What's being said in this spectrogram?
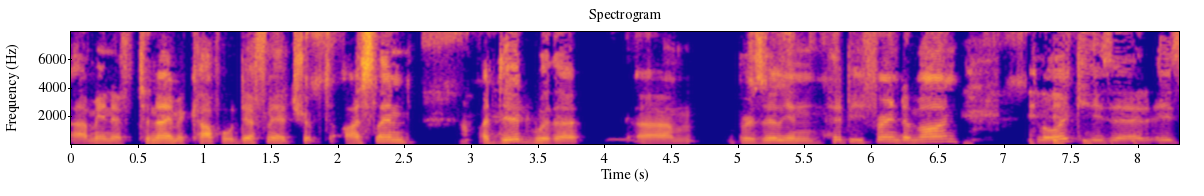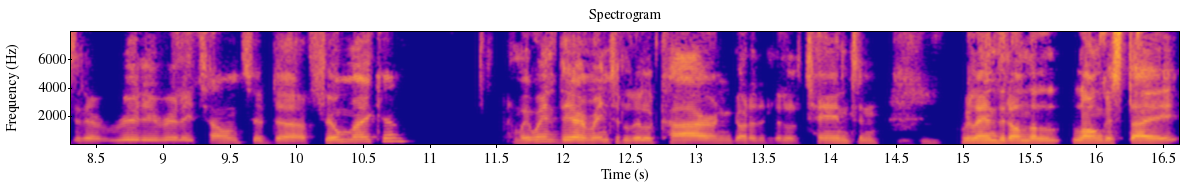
i mean if to name a couple definitely a trip to iceland okay. i did with a um, brazilian hippie friend of mine Loic. He's a he's a really really talented uh, filmmaker. And we went there and rented a little car and got a little tent, and mm-hmm. we landed on the longest day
